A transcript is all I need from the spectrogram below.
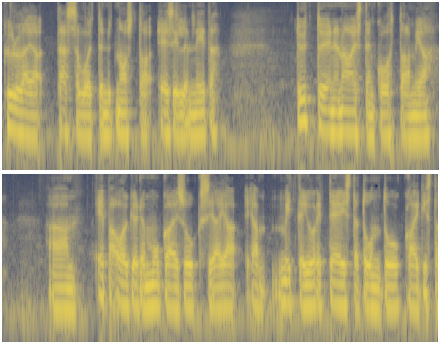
Kyllä ja tässä voitte nyt nostaa esille niitä tyttöjen ja naisten kohtaamia ähm, epäoikeudenmukaisuuksia ja, ja mitkä juuri teistä tuntuu kaikista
